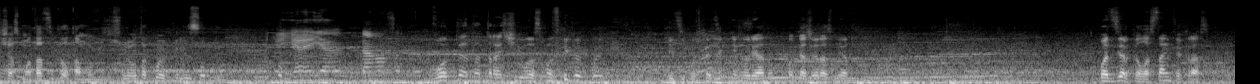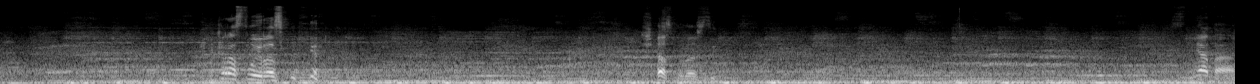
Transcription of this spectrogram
Сейчас мотоцикл там увидишь, у него такое колесо. Я, я давно закрыл. Вот это трочило, смотри какой. И типа ходи к нему рядом, покажи размер. Под зеркало стань как раз. Как раз твой размер. Сейчас, подожди. Снято.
